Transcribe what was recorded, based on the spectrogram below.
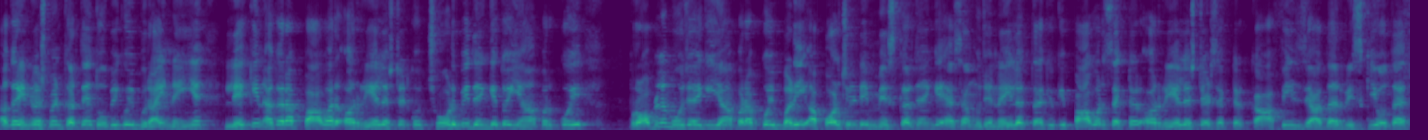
अगर इन्वेस्टमेंट करते हैं तो भी कोई बुराई नहीं है। लेकिन अगर आप पावर और रियल एस्टेट को छोड़ भी देंगे तो यहाँ पर कोई प्रॉब्लम हो जाएगी, यहाँ पर आप कोई बड़ी अपॉर्चुनिटी मिस कर जाएँगे, ऐसा मुझे नहीं लगता, क्योंकि पावर सेक्टर और रियल एस्टेट सेक्टर काफ़ी ज़्यादा रिस्की होता है।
